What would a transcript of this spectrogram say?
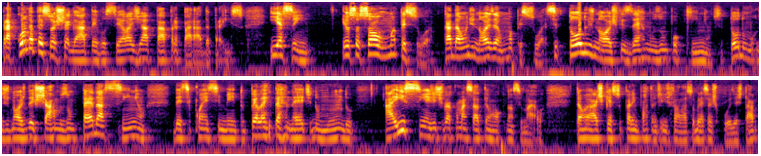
para quando a pessoa chegar até você, ela já está preparada para isso. E assim, Eu sou só uma pessoa. Cada um de nós é uma pessoa. Se todos nós fizermos um pouquinho, se todos nós deixarmos um pedacinho desse conhecimento pela internet do mundo, aí sim a gente vai começar a ter um alcance maior. Então eu acho que é super importante a gente falar sobre essas coisas, tá?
